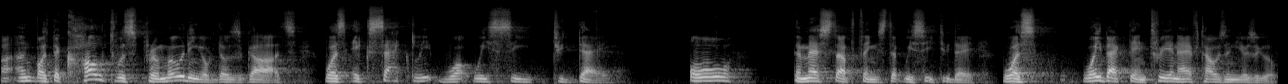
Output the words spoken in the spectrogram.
uh, and what the cult was promoting of those gods was exactly what we see today. All the messed up things that we see today was way back then, three and a half thousand years ago,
